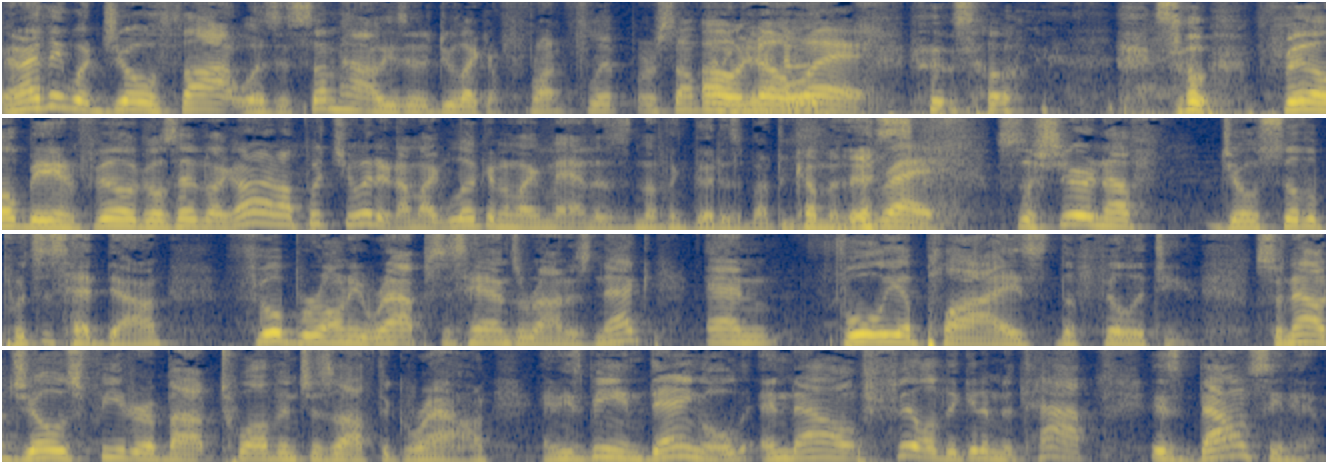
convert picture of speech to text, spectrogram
And I think what Joe thought was that somehow he's going to do like a front flip or something. Oh, no way. so, so Phil, being Phil, goes ahead like, all right, I'll put you in it. And I'm like looking, I'm like, man, this is nothing good is about to come of this. Right. So sure enough, Joe Silva puts his head down. Phil Baroni wraps his hands around his neck and fully applies the philotine. So now Joe's feet are about 12 inches off the ground and he's being dangled. And now Phil, to get him to tap, is bouncing him.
